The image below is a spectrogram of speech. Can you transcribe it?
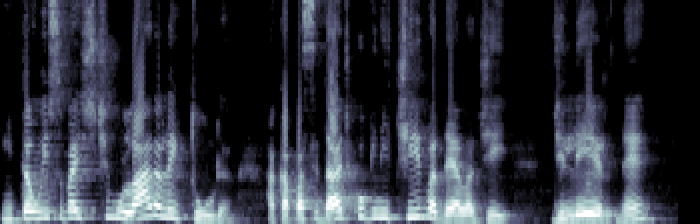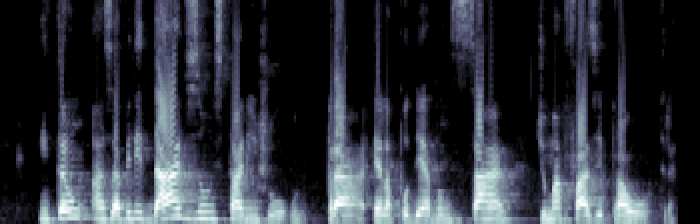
Então isso vai estimular a leitura, a capacidade cognitiva dela de, de ler, né? Então as habilidades vão estar em jogo para ela poder avançar de uma fase para outra.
